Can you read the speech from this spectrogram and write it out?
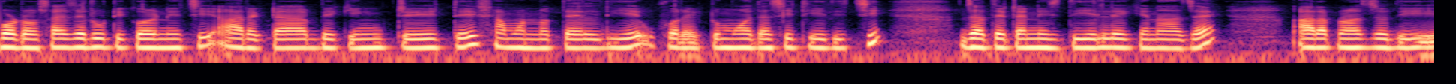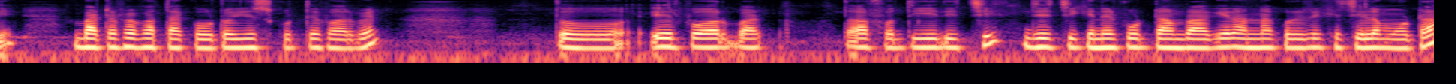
বড় সাইজের রুটি করে নিচ্ছি আর একটা বেকিং ট্রেতে সামান্য তেল দিয়ে উপরে একটু ময়দা ছিটিয়ে দিচ্ছি যাতে এটা নিচ দিয়ে লেগে না যায়। আর আপনারা যদি বাটার পেপার থাকে ওটা ইউজ করতে পারবেন। তো এরপর বাট তারপর দিয়ে দিচ্ছি যে চিকেনের পুরটা আমরা আগে রান্না করে রেখেছিলাম ওটা।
